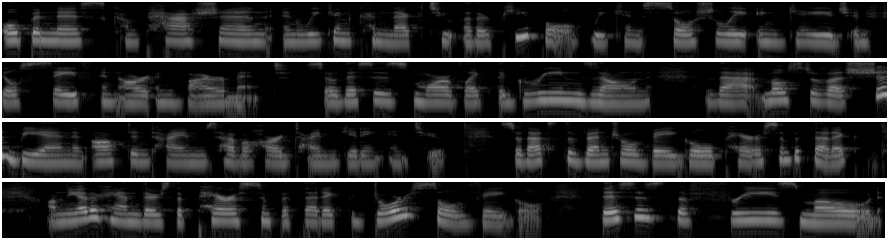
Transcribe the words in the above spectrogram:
openness, compassion, and we can connect to other people. We can socially engage and feel safe in our environment. So, this is more of like the green zone that most of us should be in and oftentimes have a hard time getting into. So, that's the ventral vagal parasympathetic. On the other hand, there's the parasympathetic dorsal vagal. This is the freeze mode.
